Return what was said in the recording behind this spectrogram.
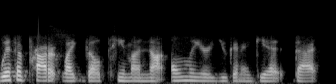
with a product like Veltyma, not only are you going to get that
